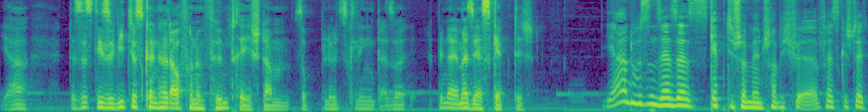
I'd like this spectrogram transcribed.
Ja, das ist, diese Videos können halt auch von einem Filmdreh stammen, so blöd es klingt. Also ich bin da immer sehr skeptisch. Ja, du bist ein sehr, sehr skeptischer Mensch, habe ich äh, festgestellt.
